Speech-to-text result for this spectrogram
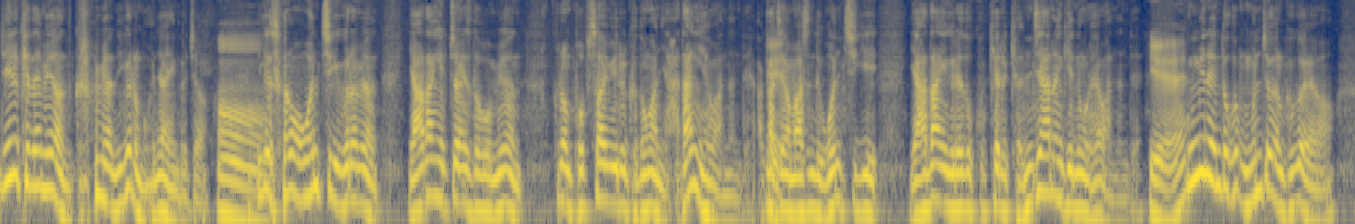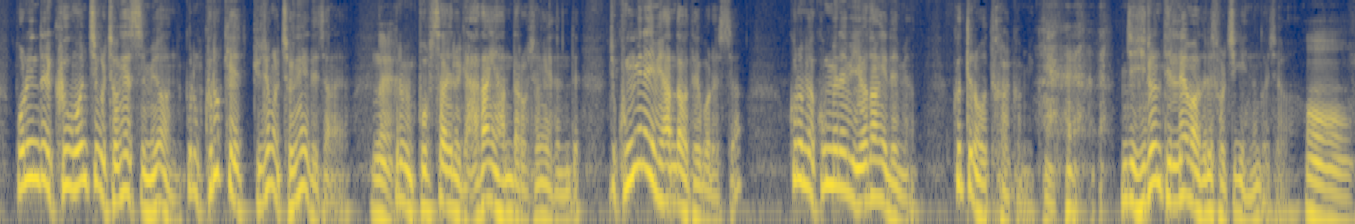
이렇게 되면 그러면 이거는 뭐냐인 거죠. 어. 이게 서로 원칙이 그러면 야당 입장에서 보면 그런 법사위를 그동안 야당이 해왔는데 아까 예. 제가 말씀드린 원칙이 야당이 그래도 국회를 견제하는 기능으로 해왔는데 예. 국민의힘도 그 문제는 그거예요. 본인들이 그 원칙을 정했으면 그럼 그렇게 규정을 정해야 되잖아요. 네. 그러면 법사위를 야당이 한다고 정해야 되는데 국민의힘이 한다고 돼버렸어요. 그러면 국민의힘이 여당이 되면 그때는 어떻게 할 겁니까? 이제 이런 딜레마들이 솔직히 있는 거죠. 어.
